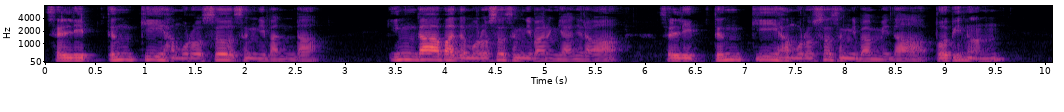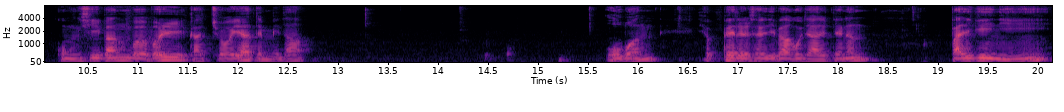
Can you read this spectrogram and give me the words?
설립 등기함으로써 성립한다. 인가받음으로써 성립하는 게 아니라 설립 등기함으로써 성립합니다. 법인은 공시방법을 갖추어야 됩니다. 5번 협회를 설립하고자 할 때는 발기인이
